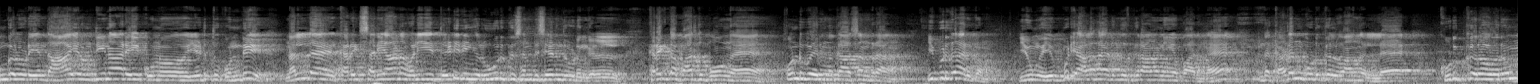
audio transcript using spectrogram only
உங்களுடைய இந்த ஆயிரம் தீனாரை கொண்டு எடுத்துக்கொண்டு நல்ல கரெக்ட் சரியான வழியை தேடி நீங்கள் ஊருக்கு சென்று சேர்ந்து விடுங்கள். கரெக்டாக பார்த்து போங்க. கொண்டு போயிருங்க காசுன்றாங்க. இப்படி தான் இருக்கணும். இவங்க எப்படி அழகா இருந்திருக்கிறாங்க நீங்க பாருங்க. இந்த கடன் கொடுக்கல் வாங்கல கொடுக்கிறவரும்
